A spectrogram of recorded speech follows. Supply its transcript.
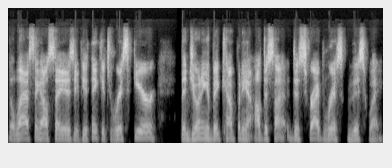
the last thing I'll say is if you think it's riskier than joining a big company, I'll decide, describe risk this way.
